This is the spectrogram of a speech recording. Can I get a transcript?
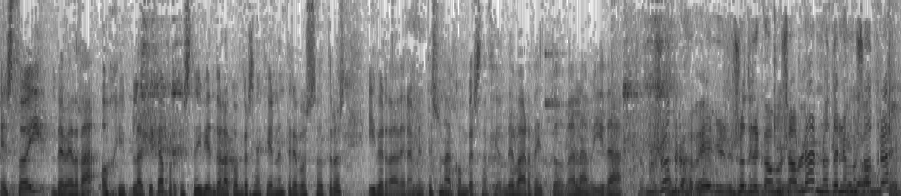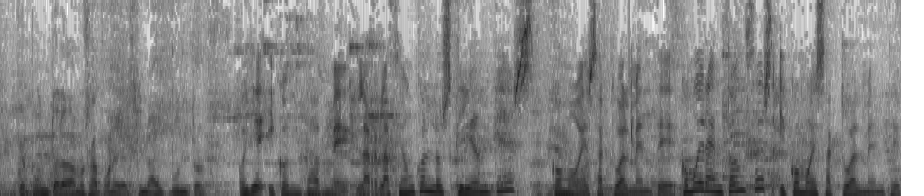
estoy de verdad ojiplática porque estoy viendo la conversación entre vosotros y verdaderamente es una conversación de bar de toda la vida. Nosotros, a ver, ¿y nosotros qué vamos ¿Qué- a hablar? ¿No tenemos qué otra? ¿qué, qué punto le vamos a poner? Si no hay puntos. Oye, y contadme, ¿la relación con los clientes cómo es actualmente? ¿Cómo era entonces y cómo es actualmente?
